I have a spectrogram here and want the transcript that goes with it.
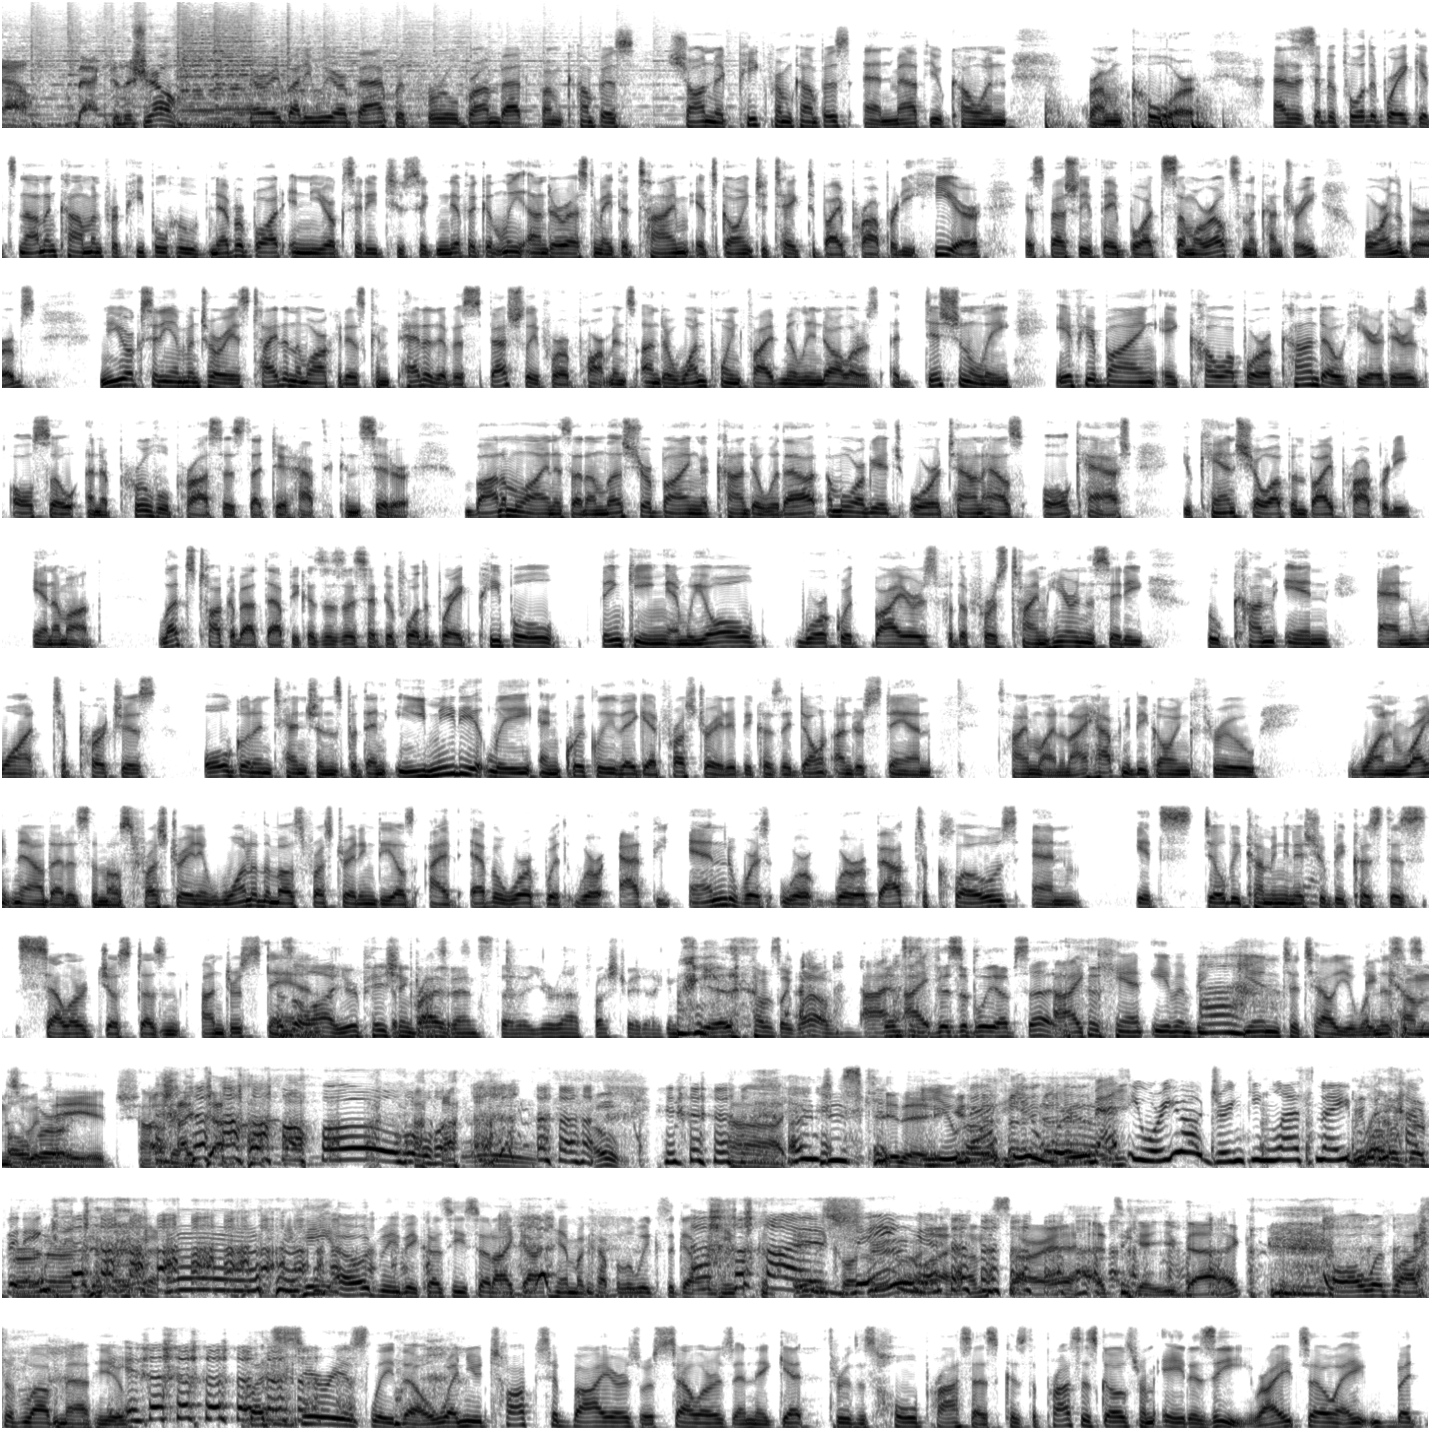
Now, back to the show. Everybody, we are back with Parul Brahmbhatt from Compass, Sean McPeak from Compass, and Matthew Cohen from Core. As I said before the break, it's not uncommon for people who've never bought in New York City to significantly underestimate the time it's going to take to buy property here, especially if they bought somewhere else in the country or in the burbs. New York City inventory is tight and the market is competitive, especially for apartments under $1.5 million. Additionally, if you're buying a co op or a condo here, there is also an approval process that you have to consider. Bottom line is that unless you're buying a condo without a mortgage or a townhouse all cash, you can't show up and buy property in a month. Let's talk about that because, as I said before the break, people thinking, and we all work with buyers for the first time here in the city who come in and want to purchase all good intentions, but then immediately and quickly they get frustrated because they don't understand timeline. And I happen to be going through one right now that is the most frustrating, one of the most frustrating deals I've ever worked with. We're at the end, we're, we're, we're about to close, and it's still becoming an issue because this seller just doesn't understand. That's a lot. You're a patient guy, Vince. That you're that frustrated. I can see it. I was like, wow, I- Vince I- is visibly upset. I can't even begin to tell you when It this comes is over. with age. Oh, uh, I'm just kidding. You- Matthew, you- were, you- Matthew, were you out drinking last night? What's love a good happening? burn around here. he owed me because he said I got him a couple of weeks ago and he was completely caught Dang. True. I'm sorry. I had to get you back. All with lots of love, Matthew. but seriously, though, when you talk to buyers or sellers and they get through this whole process, because the process goes from A to Z, right? So, a, but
